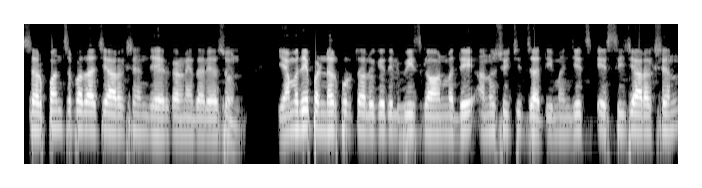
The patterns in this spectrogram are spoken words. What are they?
सरपंच पदाचे आरक्षण जाहीर करण्यात आले असून यामध्ये पंढरपूर तालुक्यातील वीस गावांमध्ये अनुसूचित जाती म्हणजेच एस सीचे आरक्षण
